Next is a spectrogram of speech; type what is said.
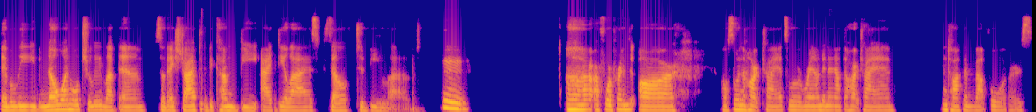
they believe no one will truly love them. So they strive to become the idealized self to be loved. Mm. Uh, our four friends are also in the heart triad. So we're rounding out the heart triad and talking about fours.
